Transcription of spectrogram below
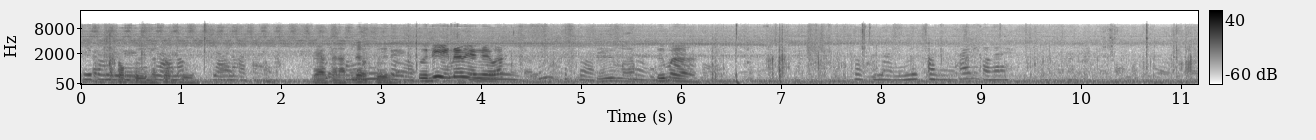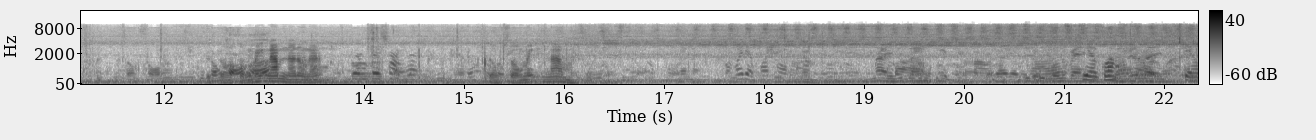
พี่ต้องต้มปืนนะต้มปืนร้านอาหารแววถนัดเรื่องปืนปืนนี่เองได้ยังไงวะซื้อมาขนาดนี้ไม่เอาให้ดีกว่าไงสองสองแมกนัมนะน้องนะมันไปฉายเลย สองสองเม็ดนัมเอาไว้เดี๋ยวพอถอดเสียกว่าเสียว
